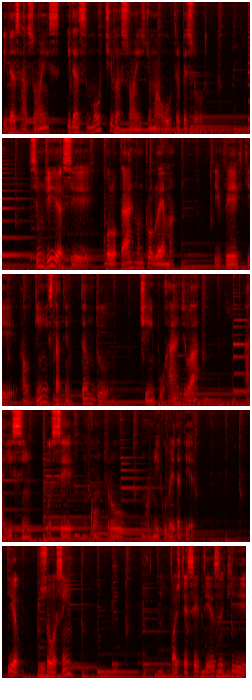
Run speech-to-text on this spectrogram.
e das razões e das motivações de uma outra pessoa. Se um dia se colocar num problema e ver que alguém está tentando te empurrar de lá, aí sim você encontrou um amigo verdadeiro. E eu sou assim? pode ter certeza que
